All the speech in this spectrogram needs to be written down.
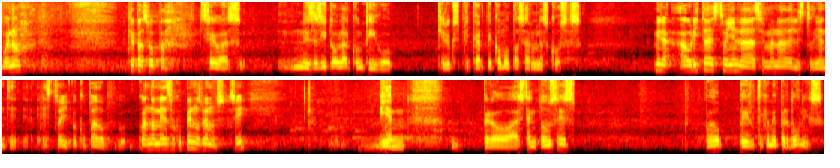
Bueno, ¿qué pasó, pa? Sebas, necesito hablar contigo. Quiero explicarte cómo pasaron las cosas. Mira, ahorita estoy en la semana del estudiante. Estoy ocupado. Cuando me desocupe nos vemos, ¿sí? Bien, pero hasta entonces puedo pedirte que me perdones.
